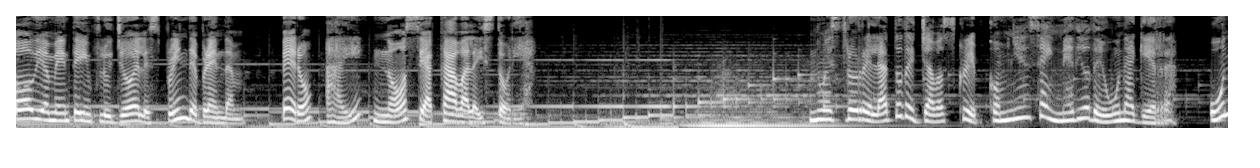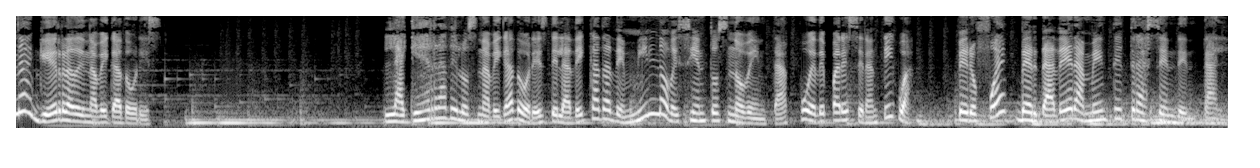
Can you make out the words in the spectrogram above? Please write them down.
Obviamente influyó el Sprint de Brendan, pero ahí no se acaba la historia. Nuestro relato de JavaScript comienza en medio de una guerra, una guerra de navegadores. La guerra de los navegadores de la década de 1990 puede parecer antigua, pero fue verdaderamente trascendental.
